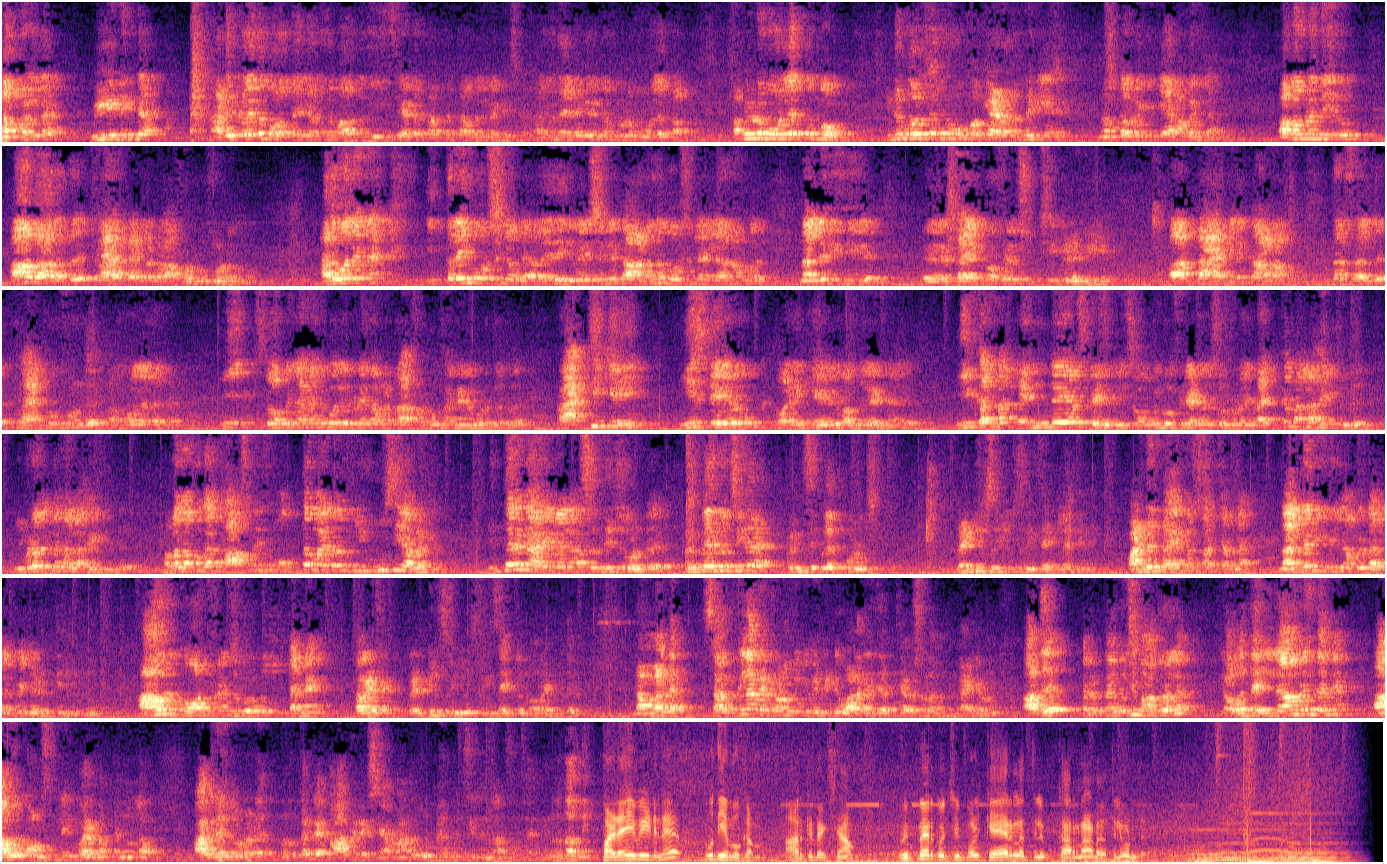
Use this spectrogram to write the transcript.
നമ്മളുടെ വീടിന്റെ അടുക്കളയിൽ നിന്ന് പുറത്തേക്ക് ഇറങ്ങുന്ന ഭാഗത്ത് ഈസി ആയിട്ട് എത്താൻ എത്താവുന്ന ഒരു കണ്ടീഷനാണ് അങ്ങനെ നേരെ കയറി നമുക്ക് ഇവിടെ മുകളിലെത്താം. അപ്പൊ ഇവിടെ മുകളിലെത്തുമ്പോൾ ഇതുപോലത്തെ പ്രൂഫ് ഒക്കെ ആണെന്നുണ്ടെങ്കിൽ നമുക്ക് അവിടേക്ക് കയറാൻ പറ്റില്ല. അപ്പൊ നമ്മൾ എന്ത് ചെയ്തു? ആ ഭാഗത്ത് ഫ്ലാറ്റ് ആയിട്ടുള്ള ട്രാഫോൾ റൂഫ് കൊണ്ടുവന്നു. അതുപോലെ തന്നെ ഇത്രയും പോർഷനിലൊക്കെ അതായത് എലിവേഷനിൽ കാണുന്ന പോർഷനിലെല്ലാം നമ്മൾ നല്ല രീതിയിൽ സ്റ്റൈൽ പ്രൊഫൈൽ ഷീറ്റ് എടുക്കുകയും ബാക്കിൽ കാണാത്ത സ്ഥലത്ത് ഫ്ലാറ്റ് റൂഫ് ഉണ്ട്. അതുപോലെ തന്നെ ഈ സ്ലോപ്പിംഗ് ആണെങ്കിൽ പോലും ഇവിടെ നമ്മൾ ട്രാൻസ്ഫർ റൂഫ് തന്നെയാണ് കൊടുത്തിട്ടുള്ളത്. പ്രാക്ടിക്കലി ഈ സ്റ്റെയർ വഴി കയറി വന്നു കഴിഞ്ഞാൽ ഈ കണ്ട എന്റെ സ്പേസ് ഈ സ്ലോപ്പിംഗ് റൂഫിന്റെ അഡ്വൈസ് ഉൾപ്പെടെ ഇവിടെയൊക്കെ നല്ല ഹൈറ്റ് ഉണ്ട്. ഇവിടെ ഒക്കെ നല്ല ഹൈറ്റ് ഉണ്ട്. അപ്പൊ നമുക്ക് ആ സ്പേസ് മൊത്തമായിട്ട് നമുക്ക് യൂസ് ചെയ്യാൻ പറ്റും. ഇത്തരം കാര്യങ്ങളെല്ലാം ശ്രദ്ധിച്ചുകൊണ്ട് റിപ്പയർ ചെയ്ത പ്രിൻസിപ്പിൾ എപ്പോഴും റെഡ്യൂസ് യൂസ് റീസൈക്കിൾ തന്നെയാണ്. പണ്ട് ഉണ്ടായിരുന്ന സ്ട്രക്ചറിനെ നല്ല രീതിയിൽ നമ്മൾ ഡെവലപ്പ് ചെയ്ത് എടുത്തിരിക്കുന്നു. ആ ഒരു കോൺഫിഡൻസ് തന്നെ പറയട്ടെ. റെഡ്യൂസ് യൂസ് റീസൈക്കിൾ എന്ന് പറയുന്നത് നമ്മളുടെ സർക്കുലർ എക്കണോമിക്ക് വേണ്ടിയിട്ട് വളരെ അത്യാവശ്യമുള്ള കാര്യമാണ്. അത് കൊച്ചി മാത്രമല്ല ലോകത്തെ എല്ലാവരും തന്നെ ആ ഒരു കോൺസെപ്റ്റിലേക്ക് വരണം എന്നുള്ള ആഗ്രഹത്തോടെ നിർത്തട്ടെ. ആർക്കിടെക്ട് ശ്യാമാണ് റിപ്പയർ കൊച്ചിയിൽ നിന്നാണ് സംസാരിക്കുന്നത്. നന്ദി. പഴയ വീടിന് പുതിയ മുഖം. ആർക്കിടെക്ട് ശ്യാം റിപ്പയർ കൊച്ചി ഇപ്പോൾ കേരളത്തിലും കർണാടകത്തിലും ഉണ്ട്.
